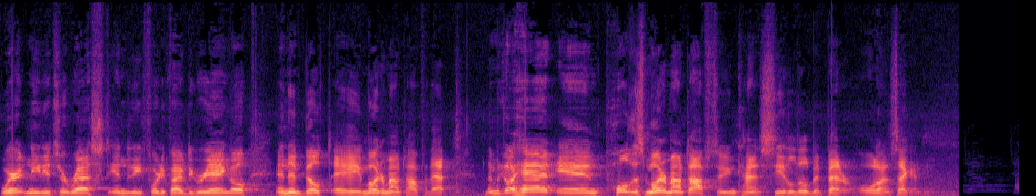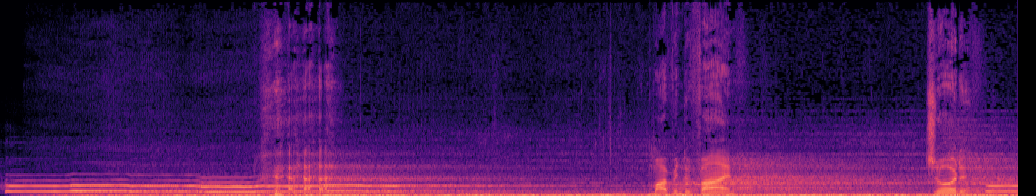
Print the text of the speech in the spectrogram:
where it needed to rest into the 45 degree angle and then built a motor mount off of that. Let me go ahead and pull this motor mount off so you can kind of see it a little bit better. Hold on a second. Marvin Divine, Jordan.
